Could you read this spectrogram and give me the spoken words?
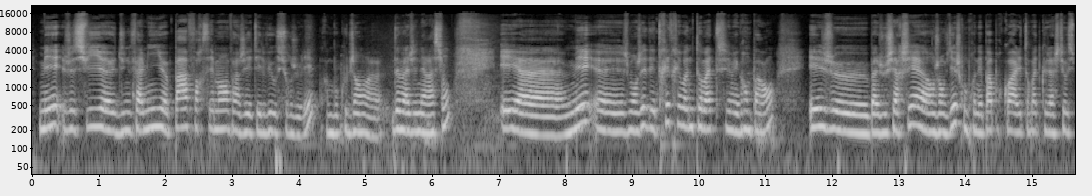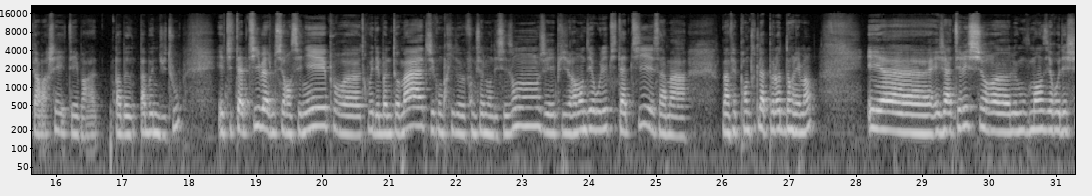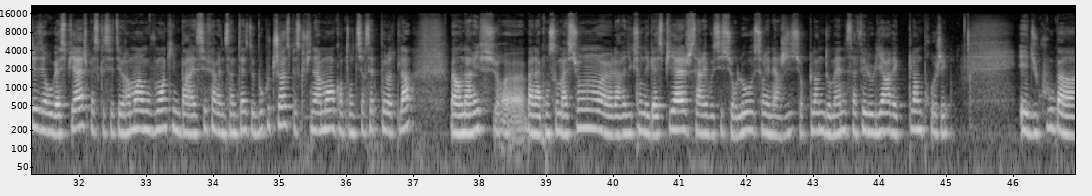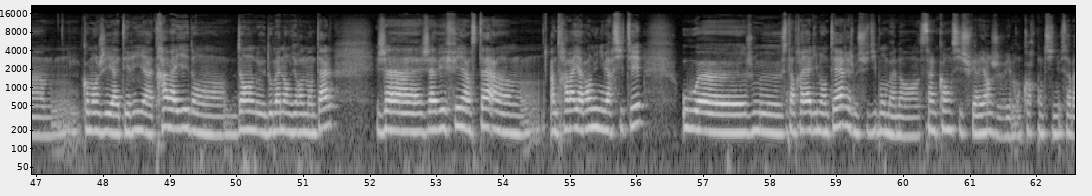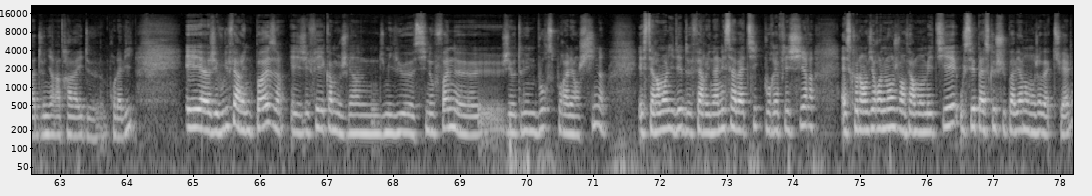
Mais je suis euh, d'une famille pas forcément. Enfin, j'ai été élevée au surgelé, comme beaucoup de gens euh, de ma génération. Et, euh, mais euh, je mangeais des très très bonnes tomates chez mes grands-parents. Et je, bah, cherchais en janvier, je comprenais pas pourquoi les tomates que j'achetais au supermarché étaient bah, pas, bo- pas bonnes du tout. Et petit à petit, bah, je me suis renseignée pour euh, trouver des bonnes tomates, j'ai compris le fonctionnement des saisons, j'ai puis vraiment déroulé petit à petit et ça m'a fait prendre toute la pelote dans les mains. Et, euh, et j'ai atterri sur euh, le mouvement zéro déchet, zéro gaspillage, parce que c'était vraiment un mouvement qui me paraissait faire une synthèse de beaucoup de choses, parce que finalement, quand on tire cette pelote-là, bah, on arrive sur euh, bah, la consommation, euh, la réduction des gaspillages, ça arrive aussi sur l'eau, sur l'énergie, sur plein de domaines, ça fait le lien avec plein de projets. Et du coup, ben, comment j'ai atterri à travailler dans, dans le domaine environnemental, j'a- j'avais fait un, sta- un, un travail avant l'université où euh, c'était un travail alimentaire et je me suis dit bon bah dans 5 ans si je fais rien je vais mon corps continue ça va devenir un travail de pour la vie et euh, j'ai voulu faire une pause et j'ai fait comme je viens du milieu sinophone euh, j'ai obtenu une bourse pour aller en Chine et c'était vraiment l'idée de faire une année sabbatique pour réfléchir est-ce que l'environnement je vais en faire mon métier ou c'est parce que je suis pas bien dans mon job actuel?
